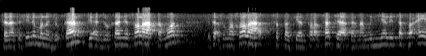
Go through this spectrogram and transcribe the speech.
Dan hadis ini menunjukkan dianjurkannya sholat, namun tidak semua sholat, sebagian sholat saja karena minnya litabait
